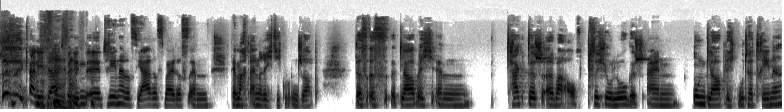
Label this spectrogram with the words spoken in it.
Kandidat für den äh, Trainer des Jahres, weil das, ähm, der macht einen richtig guten Job. Das ist, glaube ich, ähm, taktisch, aber auch psychologisch ein unglaublich guter Trainer,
